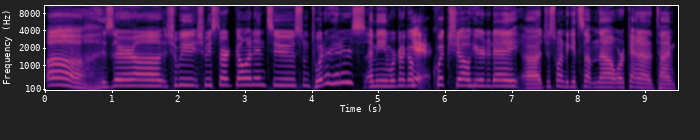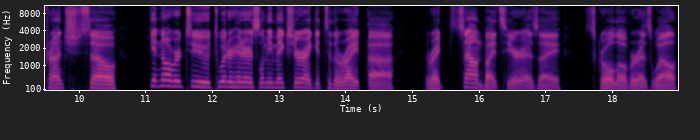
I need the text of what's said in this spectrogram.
Oh, is there uh should we should we start going into some Twitter hitters? I mean, we're going to go Yeah. quick show here today. Uh just wanted to get something out. We're kind of on a time crunch. So, getting over to Twitter hitters, let me make sure I get to the right uh the right sound bites here as I scroll over as well.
